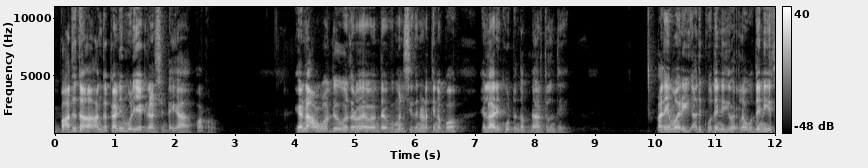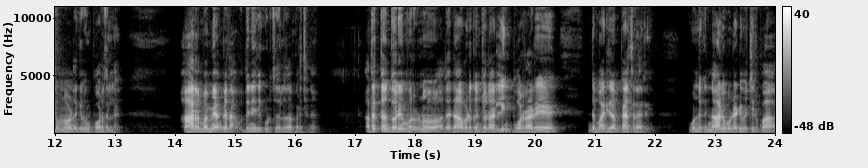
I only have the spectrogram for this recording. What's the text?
இப்போ அதுதான் அங்கே கனிமொழி ஏக்நாத் சிண்டையா பார்க்கணும். ஏன்னா அவங்க வந்து ஒரு தடவை அந்த உமன்ஸ் இது நடத்தினப்போ எல்லாரையும் கூட்டு வந்த நேரத்துலேருந்து. அதே மாதிரி அதுக்கு உதயநிதி வரல. உதயநிதி சம்மந்தமானதுக்கு இவங்க போகிறதில்ல. ஆரம்பமே அங்கே தான். உதயநிதி கொடுத்ததில் தான் பிரச்சனை. அதைத்தான் துரைமுருகனும் அதை நாவடுக்குன்னு சொன்னார் லிங்க் போடுறாரு இந்த மாதிரிலாம் பேசுகிறாரு ஒன்றுக்கு நாலு முன்னாடி வச்சுருப்பான்.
